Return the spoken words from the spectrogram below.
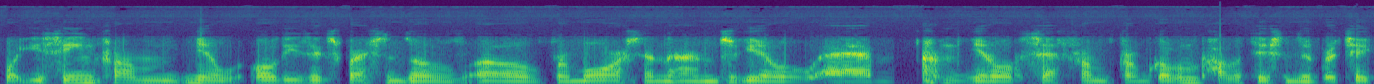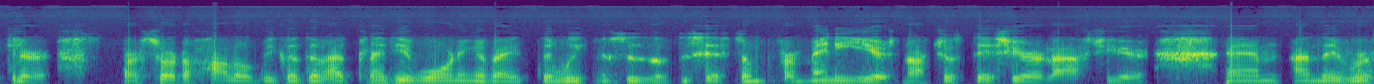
what you've seen from you know all these expressions of, of remorse and, and you know um, you know upset from from government politicians in particular are sort of hollow because they've had plenty of warning about the weaknesses of the system for many years, not just this year or last year, um, and they've re-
